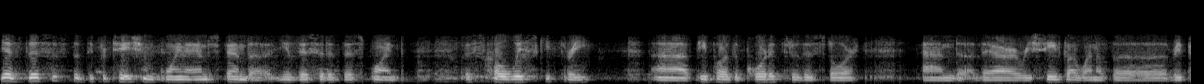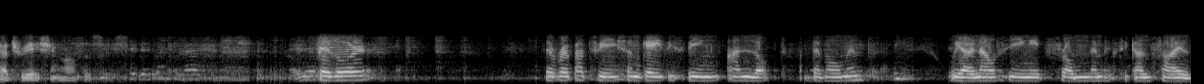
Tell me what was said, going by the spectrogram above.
Yes, this is the deportation point. I understand uh, you visited this point. This is called Whiskey 3. Uh, people are deported through this door, and uh, they are received by one of the repatriation officers. The door, the repatriation gate is being unlocked at the moment. We are now seeing it from the Mexican side,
